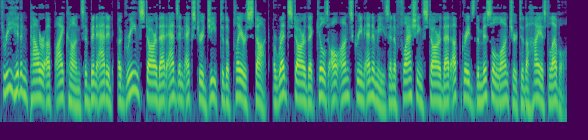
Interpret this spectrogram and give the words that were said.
Three hidden power-up icons have been added, a green star that adds an extra jeep to the player's stock, a red star that kills all on-screen enemies and a flashing star that upgrades the missile launcher to the highest level.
